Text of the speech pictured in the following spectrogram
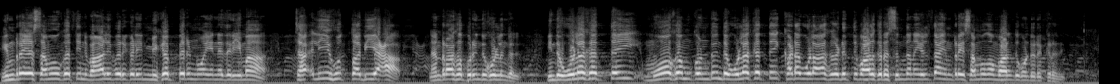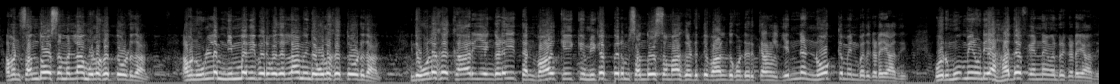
இன்றைய சமூகத்தின் வாலிபர்களின் மிகப்பெரும் நோய் என்ன தெரியுமா? தலீஹு தபியா நன்றாக புரிந்து கொள்ளுங்கள். இந்த உலகத்தை மோகம் கொண்டு இந்த உலகத்தை கடவுளாக எடுத்து வாழ்கிற சிந்தனையில் தான் இன்றைய சமூகம் வாழ்ந்து கொண்டிருக்கிறது. அவன் சந்தோஷம் எல்லாம் உலகத்தோடு தான் அவன் உள்ளம் நிம்மதி பெறுவதெல்லாம் இந்த உலகத்தோடு தான் இந்த உலக காரியங்களை தன் வாழ்க்கைக்கு மிக பெரும் சந்தோஷமாக எடுத்து வாழ்ந்து கொண்டிருக்கிறார்கள். என்ன நோக்கம் என்பது கிடையாது. ஒரு மூமியினுடைய ஹதப் என்னவென்று கிடையாது.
